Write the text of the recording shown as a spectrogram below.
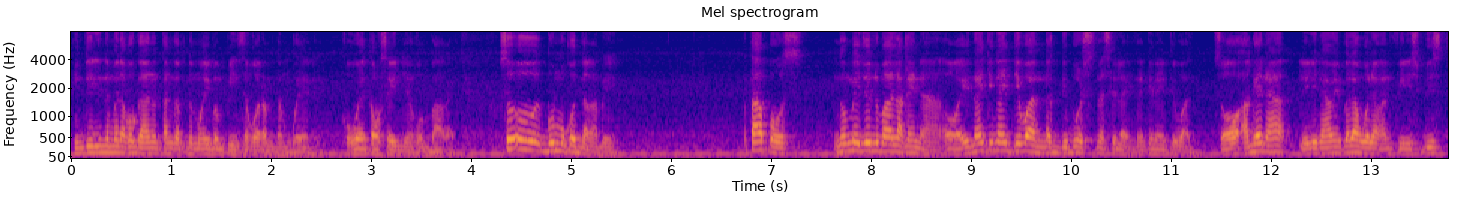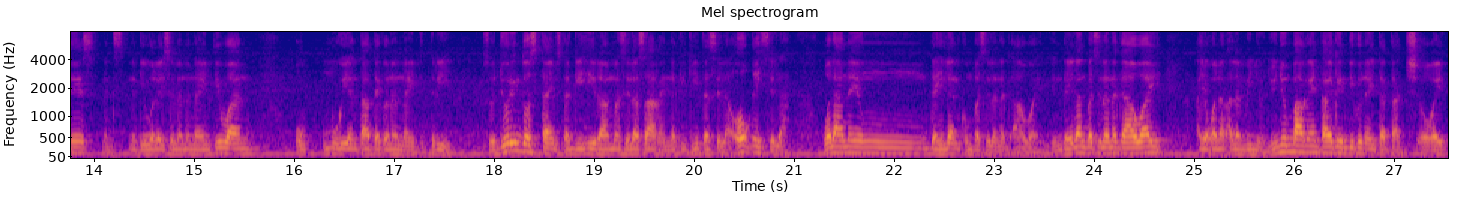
hindi rin naman ako ganun tanggap ng mga ibang pinsan ko, ramdam ko yan eh. Kukwento ko sa inyo kung bakit. So, bumukod na kami. Tapos, nung medyo lumalaki na, okay, 1991, nag-divorce na sila, eh, 1991. So, again ha, lilinawin ko lang, walang unfinished business, nag naghiwalay sila na 91, u- umuwi ang tatay ko ng 93. So during those times, naghihiraman sila sa akin, nakikita sila, okay sila. Wala na yung dahilan kung ba sila nag-away. Yung dahilan ba sila nag-away, ayoko nang alamin yun. Yun yung bagay na talaga hindi ko na itatouch, okay?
